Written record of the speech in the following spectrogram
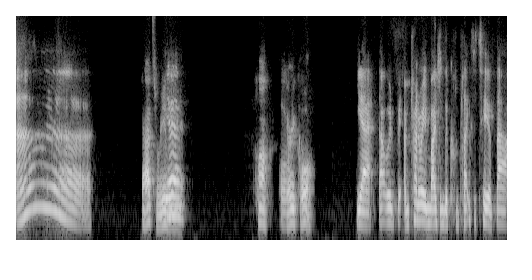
Ah, That's really Yeah. neat. Huh, or- very cool. yeah, that would be. I'm trying to imagine the complexity of that.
